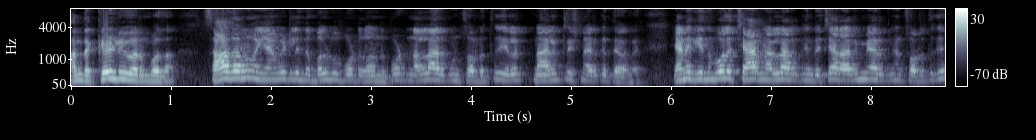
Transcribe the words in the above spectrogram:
அந்த கேள்வி வரும்போது தான். சாதாரணமாக என் வீட்டில் இந்த பல்பு போட்டுக்கலாம்னு போட்டு நல்லா இருக்குன்னு சொல்கிறதுக்கு எலக் நான் எலக்ட்ரிஷியனாக இருக்க தேவையில்ல. எனக்கு இது போல் சேர் நல்லா இருக்குது இந்த சேர் அருமையாக இருக்குன்னு சொல்கிறதுக்கு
